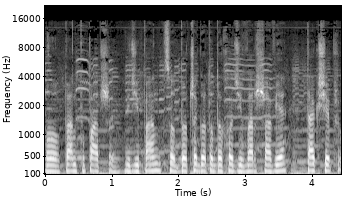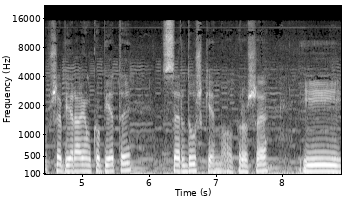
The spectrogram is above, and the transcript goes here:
o, pan popatrzy, widzi pan, co, do czego to dochodzi w Warszawie, tak się przebierają kobiety z serduszkiem, o proszę, i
